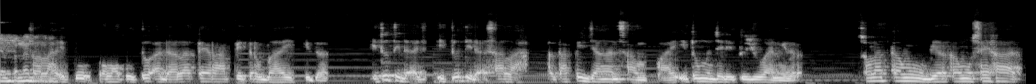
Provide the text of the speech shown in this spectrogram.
iya benar. Sholat itu sholat itu adalah terapi terbaik gitu. Itu tidak itu tidak salah, tetapi jangan sampai itu menjadi tujuan gitu. Sholat kamu biar kamu sehat.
